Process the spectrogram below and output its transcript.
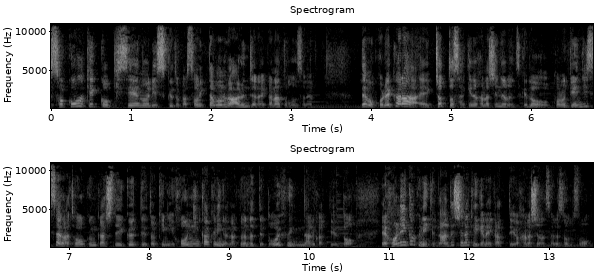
そこは結構規制のリスクとかそういったものがあるんじゃないかなと思うんですよね。でもこれから、えちょっと先の話になるんですけど、この現実さがトークン化していくっていう時に本人確認がなくなるってどういう風になるかっていうと、え本人確認ってなんでしなきゃいけないかっていう話なんですよね、そもそも。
